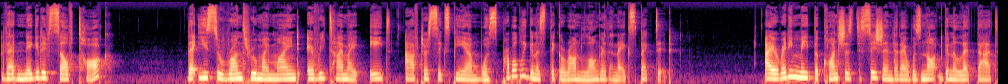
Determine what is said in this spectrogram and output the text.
that negative self talk that used to run through my mind every time I ate after 6 p.m. was probably going to stick around longer than I expected. I already made the conscious decision that I was not going to let that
